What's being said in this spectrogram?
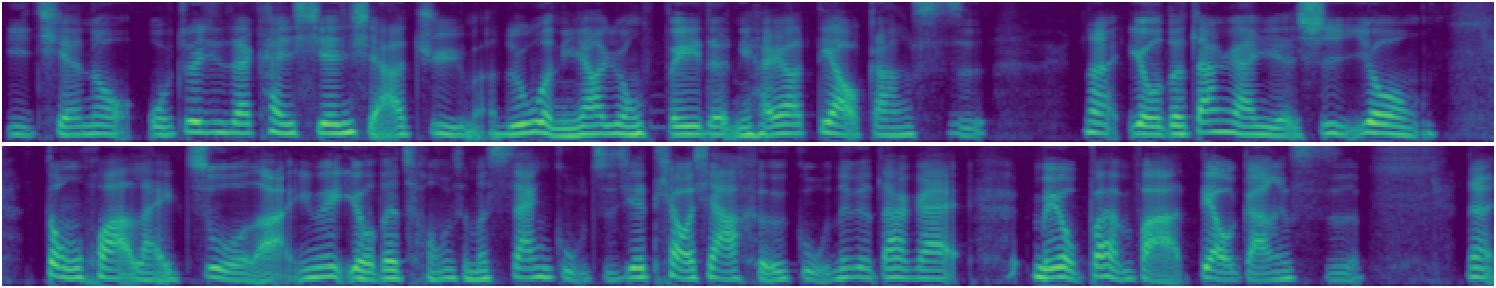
以前哦，我最近在看仙侠剧嘛，如果你要用飞的，你还要吊钢丝。那有的当然也是用动画来做啦，因为有的从什么山谷直接跳下河谷，那个大概没有办法吊钢丝。那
